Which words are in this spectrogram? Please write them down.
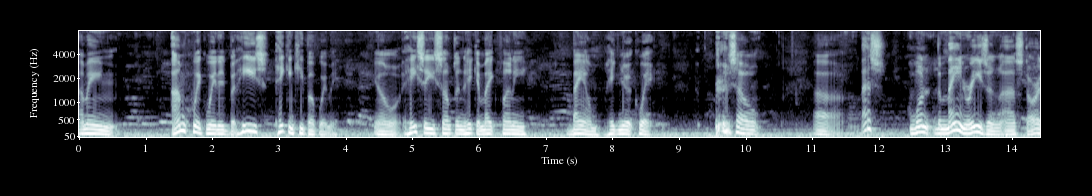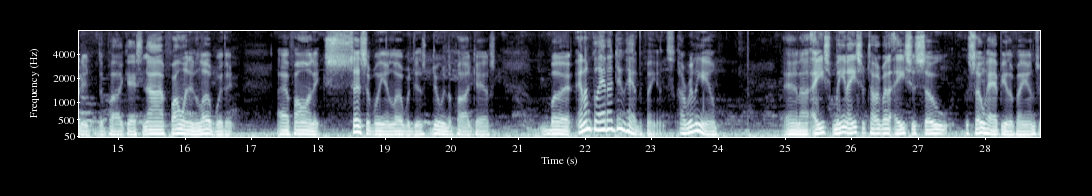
I mean, I'm quick witted, but he's he can keep up with me. You know, he sees something he can make funny, bam, he can do it quick. so uh, that's one the main reason I started the podcast. Now I've fallen in love with it. I have fallen excessively in love with this doing the podcast. But and I'm glad I do have the fans. I really am. And uh, Ace, me and Ace have talked about it. Ace is so so happy with the fans.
